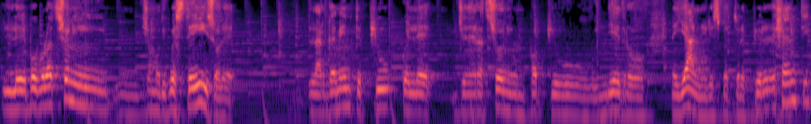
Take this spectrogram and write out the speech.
Le popolazioni diciamo, di queste isole, largamente più quelle generazioni un po' più indietro negli anni rispetto alle più recenti,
